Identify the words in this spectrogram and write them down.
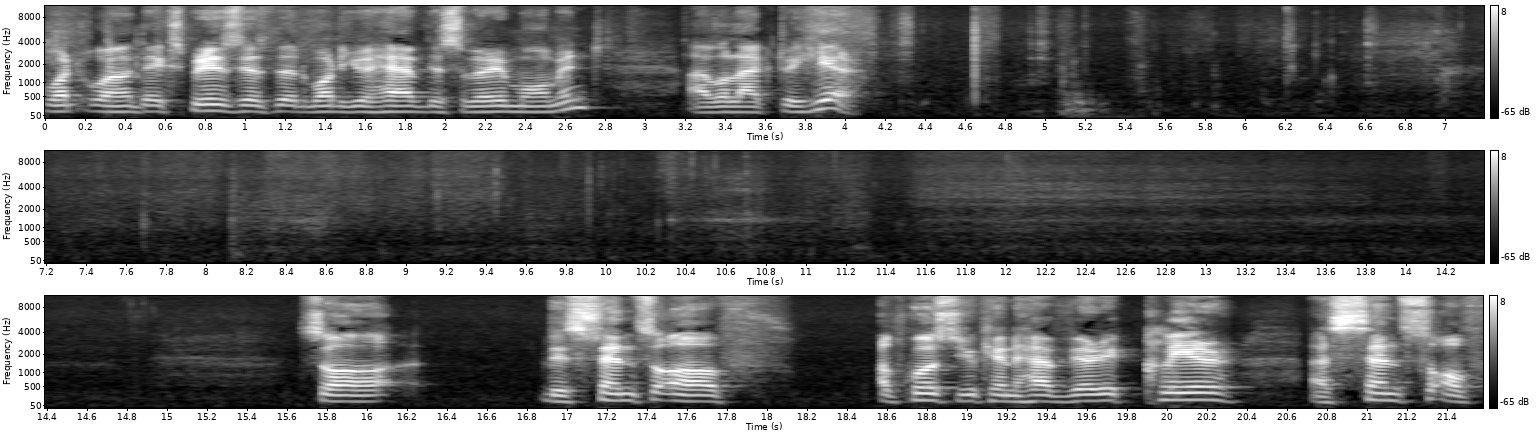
what well, the experiences that what you have this very moment, I would like to hear. So this sense of, of course, you can have very clear a sense of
